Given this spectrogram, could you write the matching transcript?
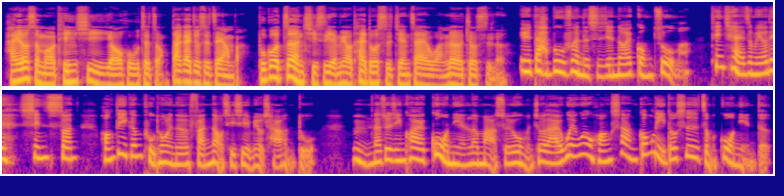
还有什么听戏、游湖这种，大概就是这样吧。不过朕其实也没有太多时间在玩乐就是了，因为大部分的时间都在工作嘛。听起来怎么有点心酸？皇帝跟普通人的烦恼其实也没有差很多。嗯，那最近快过年了嘛，所以我们就来问问皇上，宫里都是怎么过年的？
